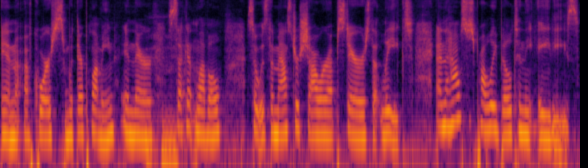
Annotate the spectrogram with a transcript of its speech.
in, of course, with their plumbing in their second level. So it was the master shower upstairs that leaked. And the house was probably built in the 80s.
